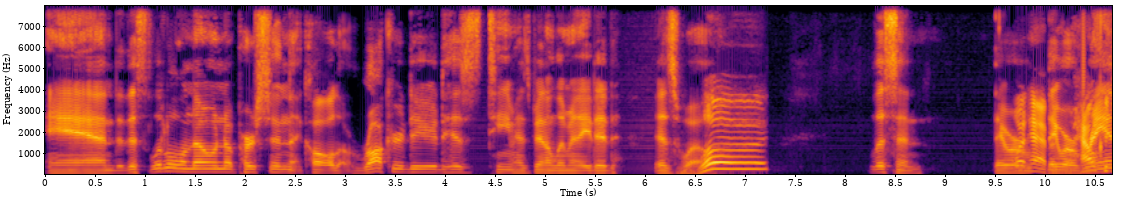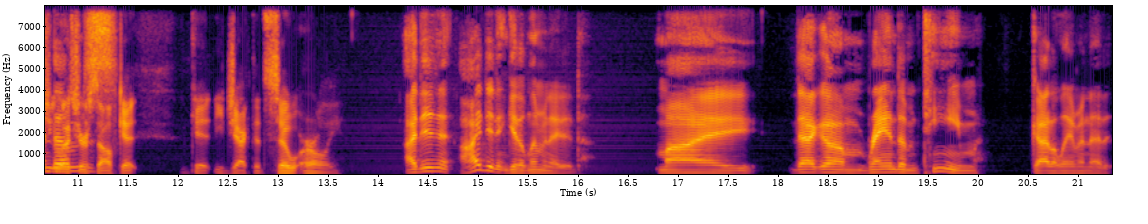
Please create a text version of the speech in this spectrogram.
and this little known person called Rocker Dude. His team has been eliminated as well. what? Listen, they were What happened? they were How could you let yourself get get ejected so early? I didn't I didn't get eliminated. My daggum random team got eliminated.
